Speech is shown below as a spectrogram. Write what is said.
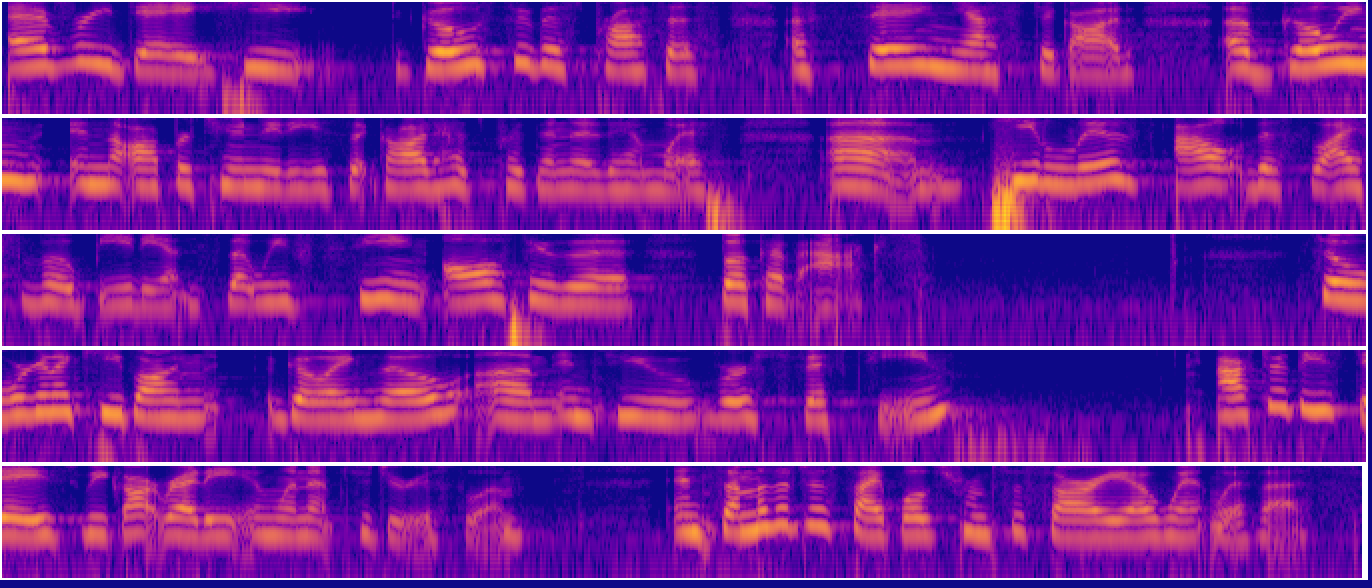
every day he goes through this process of saying yes to God, of going in the opportunities that God has presented him with. Um, he lives out this life of obedience that we've seen all through the book of Acts. So we're going to keep on going, though, um, into verse 15. After these days, we got ready and went up to Jerusalem. And some of the disciples from Caesarea went with us,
